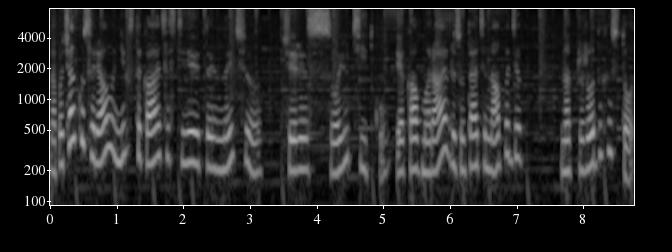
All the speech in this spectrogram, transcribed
На початку серіалу Нік стикається з цією таємницею через свою тітку, яка вмирає в результаті нападів надприродних істот.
